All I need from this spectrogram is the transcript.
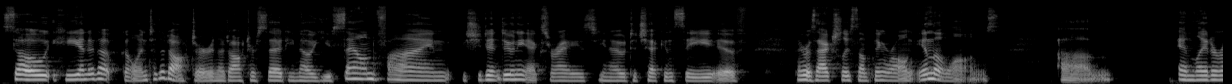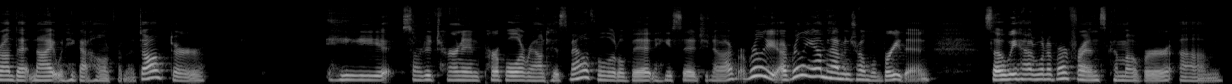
So he ended up going to the doctor, and the doctor said, You know, you sound fine. She didn't do any x rays, you know, to check and see if there was actually something wrong in the lungs. Um, and later on that night, when he got home from the doctor, he started turning purple around his mouth a little bit. And he said, You know, I really, I really am having trouble breathing. So we had one of our friends come over. Um,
